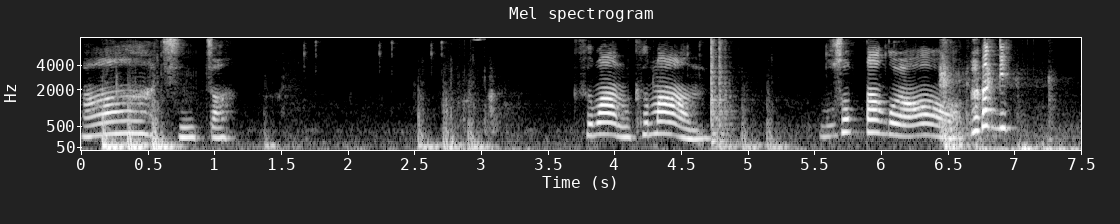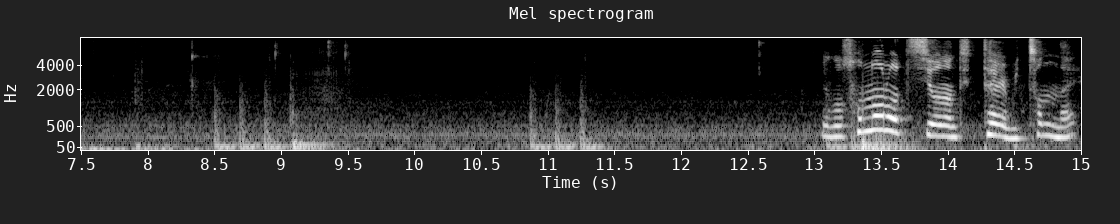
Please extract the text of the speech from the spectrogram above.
아, 진짜. 그만, 그만. 무섭다고요. 아니! 이거 손으로 지우는 디테일 미쳤네.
